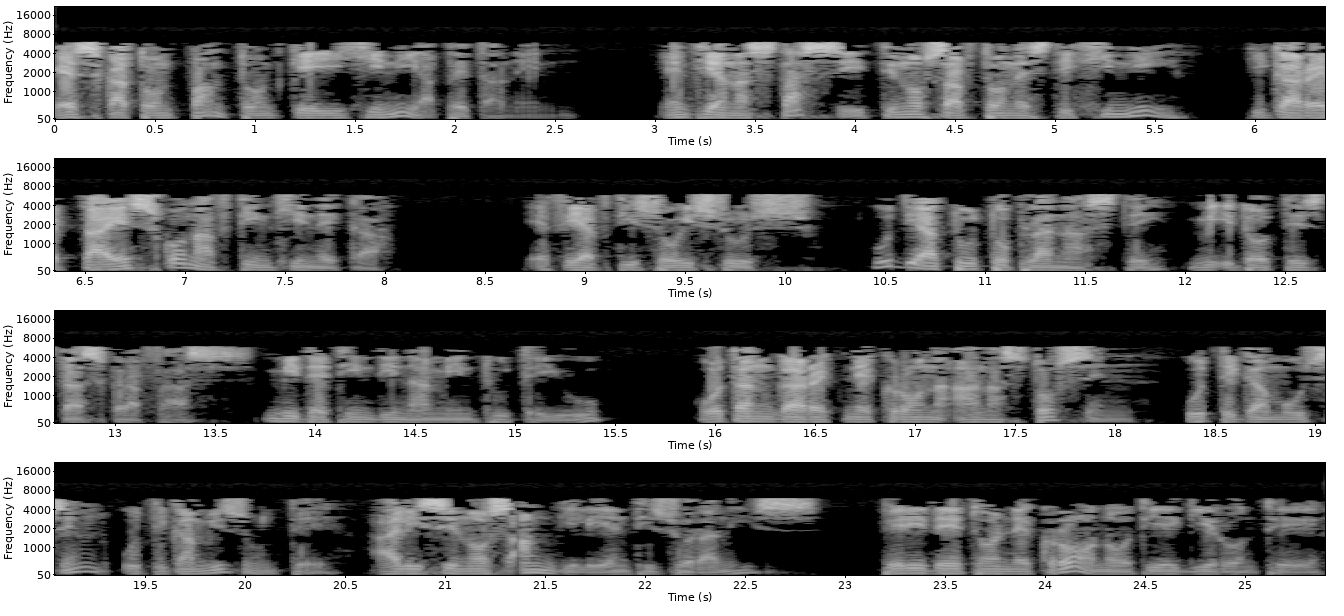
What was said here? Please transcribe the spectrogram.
ως αυτός και οι επτά ουκ αφήκαν σπέρμα έσκατον πάντων και η χινή απέτανεν. Εν τη Αναστάση την ως αυτόν εστι χινή, η γαρέπτα έσκον αυτήν γυναίκα. Εφ' αυτής ο Ιησούς, ουδια τούτο πλανάστε, μη ειδότες τας γραφάς, μη δε την δύναμην του Θεού, όταν γαρεκ νεκρόν αναστώσεν, ούτε γαμούσεν, ούτε γαμίζονται, αλυσιν ως άγγελοι εν της ουρανής. Περί δε τον νεκρόν ότι εγείρονται,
